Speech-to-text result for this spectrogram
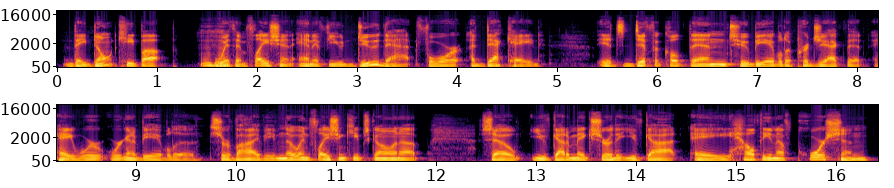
they don't keep up mm-hmm. with inflation. And if you do that for a decade, it's difficult then to be able to project that, hey, we're, we're going to be able to survive even though inflation keeps going up. So you've got to make sure that you've got a healthy enough portion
